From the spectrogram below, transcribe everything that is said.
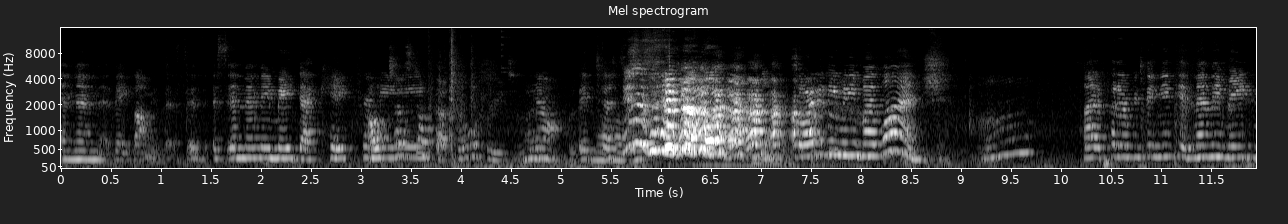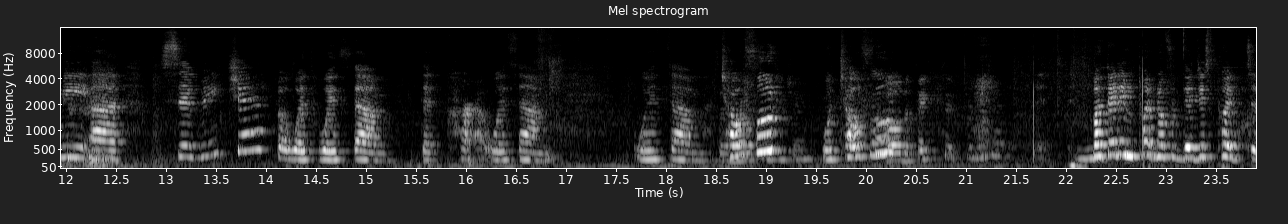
And then they got me this. It's- And then they made that cake for me. I'll me. test out that pillow for you tonight. No, they tested. so I didn't even eat my lunch. Mm. So I put everything in, and then they made me uh, ceviche, but with with um the cur- with um with um tofu with tofu. Oh, the fake ceviche? But they didn't put no food. They just put uh,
